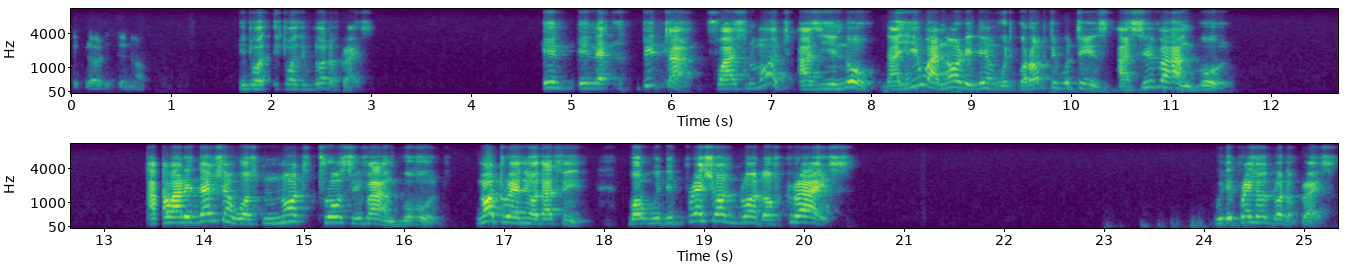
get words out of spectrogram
The blood is enough. It was it was the blood of Christ in in the, Peter, for as much as ye know that ye were not redeemed with corruptible things as silver and gold. Our redemption was not through silver and gold, not through any other thing, but with the precious blood of Christ. With the precious blood of Christ.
